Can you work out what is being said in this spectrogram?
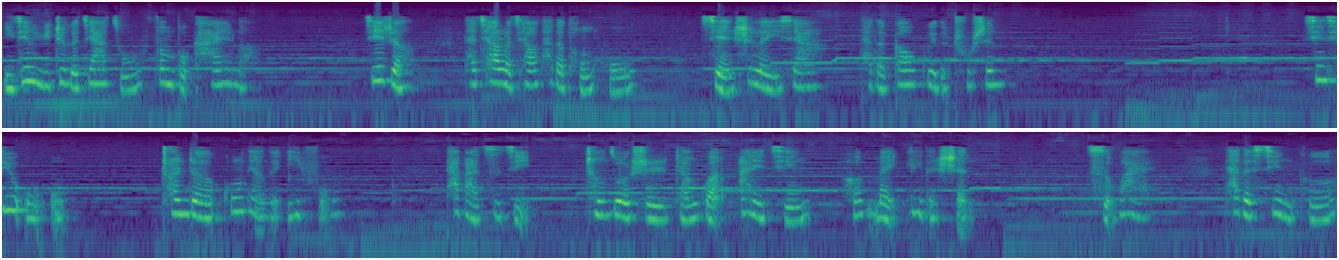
已经与这个家族分不开了。接着，他敲了敲他的铜壶，显示了一下他的高贵的出身。星期五，穿着姑娘的衣服，他把自己称作是掌管爱情和美丽的神。此外，他的性格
